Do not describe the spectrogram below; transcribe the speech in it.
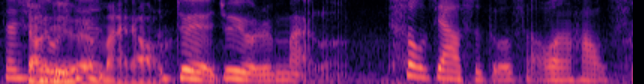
但是有一天，买到了，对，就有人买了，售价是多少？我很好奇。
